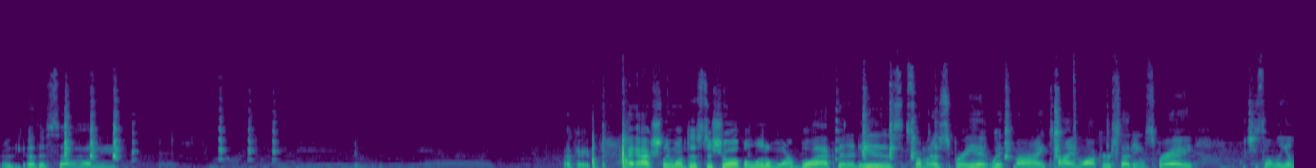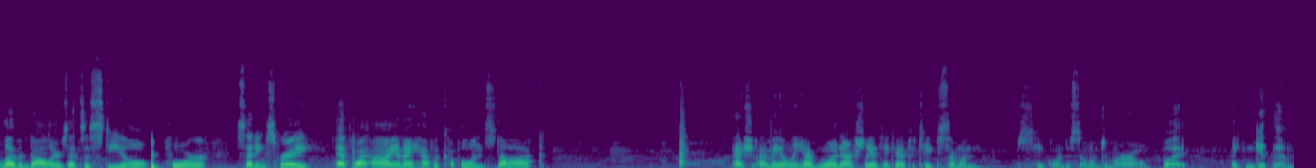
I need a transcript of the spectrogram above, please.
Go to the other side. Okay, I actually want this to show up a little more black than it is, so I'm going to spray it with my Time Locker setting spray, which is only $11. That's a steal for setting spray, FYI, and I have a couple in stock. Actually, I may only have one, actually. I think I have to take to someone, to take one to someone tomorrow, but I can get them.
